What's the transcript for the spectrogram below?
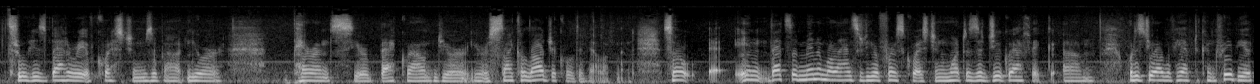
through his battery of questions about your parents, your background, your, your psychological development. So uh, in, that's a minimal answer to your first question. What does a geographic, um, what does geography have to contribute?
